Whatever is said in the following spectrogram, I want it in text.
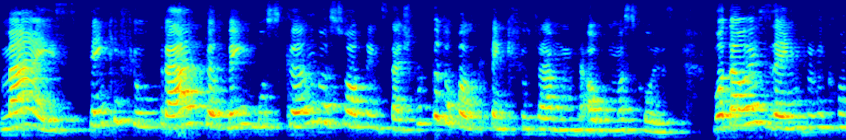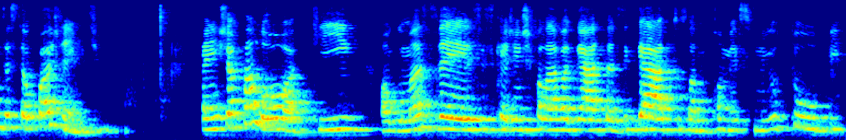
mas tem que filtrar também buscando a sua autenticidade. Por que eu estou falando que tem que filtrar muito, algumas coisas? Vou dar um exemplo do que aconteceu com a gente. A gente já falou aqui algumas vezes que a gente falava gatas e gatos lá no começo no YouTube.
